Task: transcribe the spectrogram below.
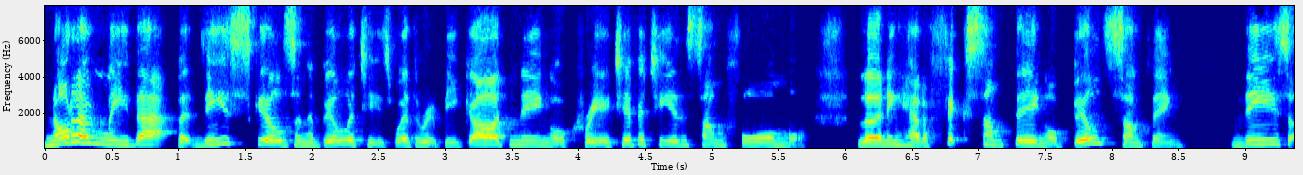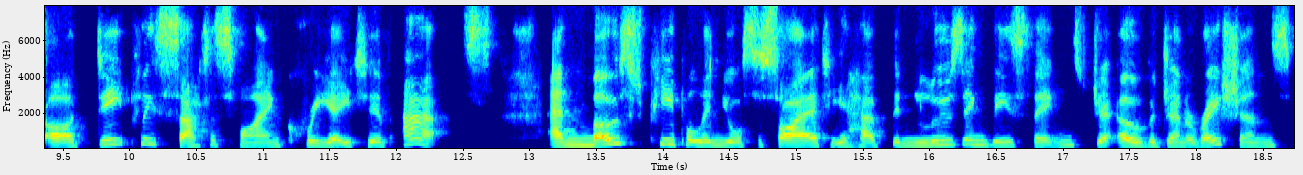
Not only that, but these skills and abilities, whether it be gardening or creativity in some form, or learning how to fix something or build something, these are deeply satisfying creative acts. And most people in your society have been losing these things over generations,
